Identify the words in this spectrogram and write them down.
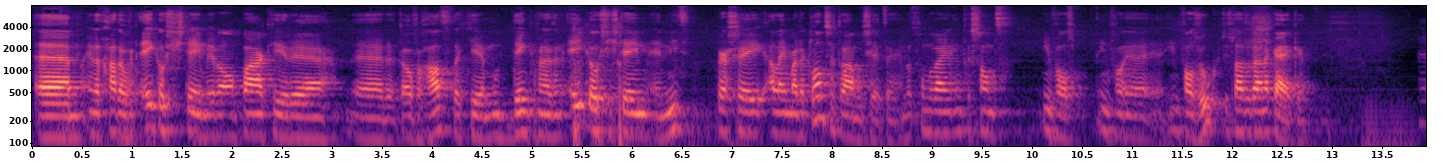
Ehm, en dat gaat over het ecosysteem. We hebben al een paar keer eh, eh, het over gehad. Dat je moet denken vanuit een ecosysteem en niet per se alleen maar de klant centraal moet zetten. En dat vonden wij een interessant invals, inval, eh, invalshoek. Dus laten we daar naar kijken. eh,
